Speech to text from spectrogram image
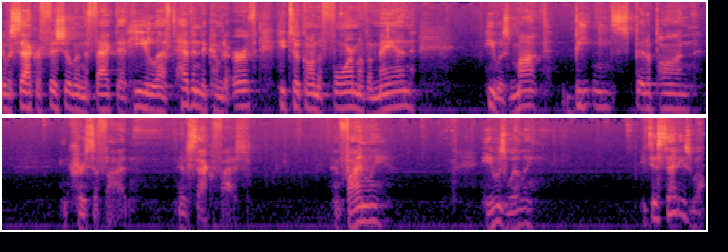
It was sacrificial in the fact that he left heaven to come to earth. He took on the form of a man. He was mocked, beaten, spit upon, and crucified. It was sacrifice. And finally, he was willing. He just said he's willing.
